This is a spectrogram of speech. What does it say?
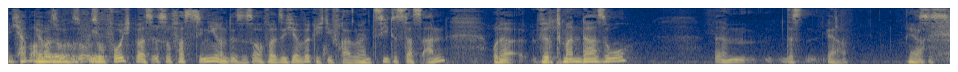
ich habe auch ja, mal so, so, so furchtbar es ist, so faszinierend ist es auch, weil sich ja wirklich die Frage, dann zieht es das an oder wird man da so? Ähm, das, ja. Ja. Ist,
